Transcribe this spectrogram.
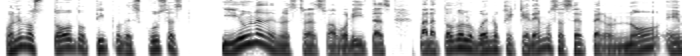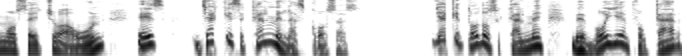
Ponemos todo tipo de excusas y una de nuestras favoritas para todo lo bueno que queremos hacer pero no hemos hecho aún es ya que se calmen las cosas. Ya que todo se calme, me voy a enfocar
